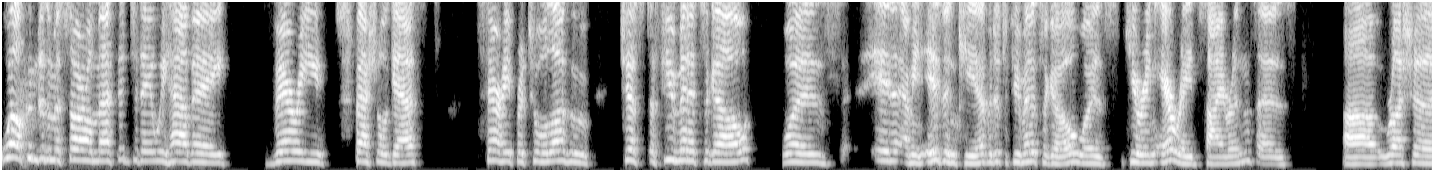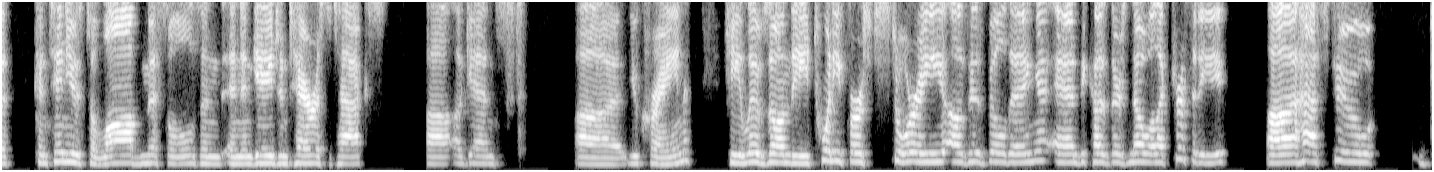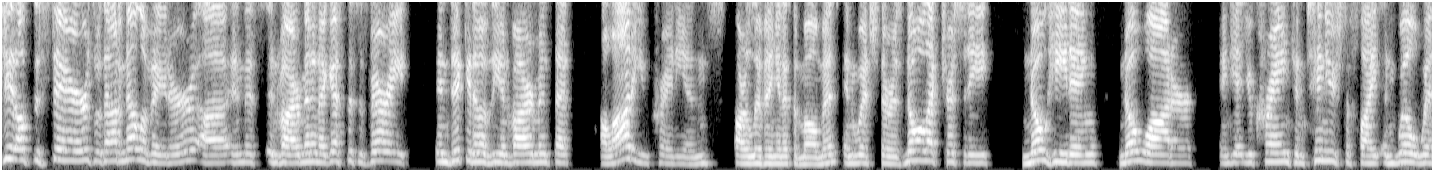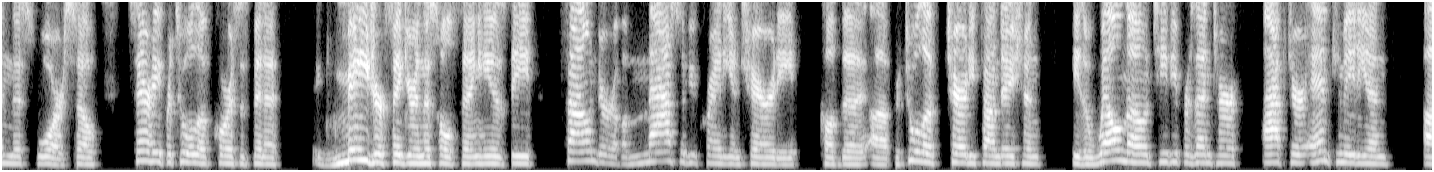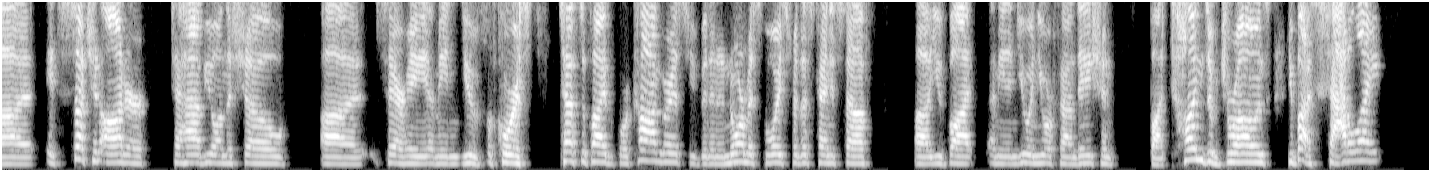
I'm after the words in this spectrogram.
Welcome to the Massaro Method. Today we have a very special guest, Serhiy Prytula, who just a few minutes ago was in, I mean, is in Kiev, but just a few minutes ago was hearing air raid sirens as uh, Russia continues to lob missiles and, and engage in terrorist attacks uh, against uh, Ukraine. He lives on the 21st story of his building, and because there's no electricity, uh, has to get up the stairs without an elevator uh, in this environment. And I guess this is very indicative of the environment that a lot of Ukrainians are living in at the moment, in which there is no electricity, no heating, no water, and yet Ukraine continues to fight and will win this war. So Serhiy Prytula, of course, has been a major figure in this whole thing. He is the founder of a massive Ukrainian charity called the uh, Prytula Charity Foundation. He's a well-known TV presenter, actor, and comedian uh, it's such an honor to have you on the show, uh. I mean, you've, of course, testified before Congress. You've been an enormous voice for this kind of stuff. Uh, you've bought, I mean, and you and your foundation bought tons of drones. You bought a satellite.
